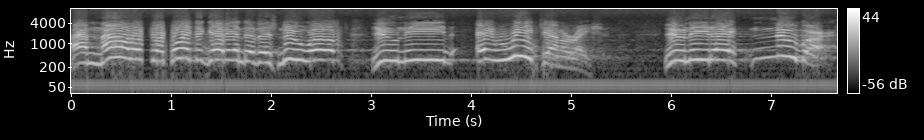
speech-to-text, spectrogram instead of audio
And now, if you're going to get into this new world, you need a regeneration. You need a new birth.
